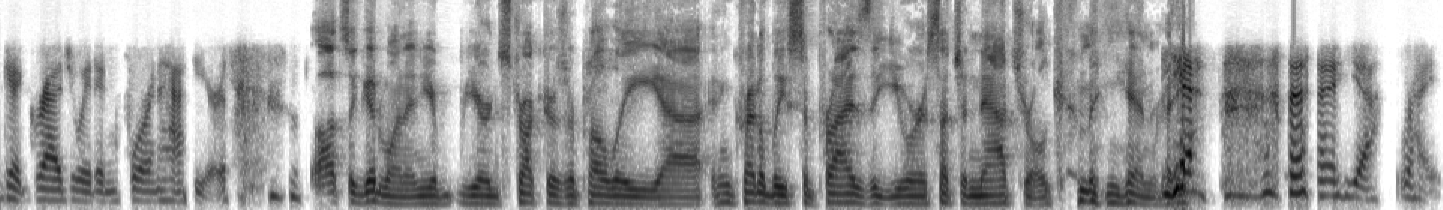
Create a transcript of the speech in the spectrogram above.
get graduated in four and a half years. well, that's a good one, and your your instructors are probably uh, incredibly surprised that you were such a natural coming in. Right? Yes. yeah. Right.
